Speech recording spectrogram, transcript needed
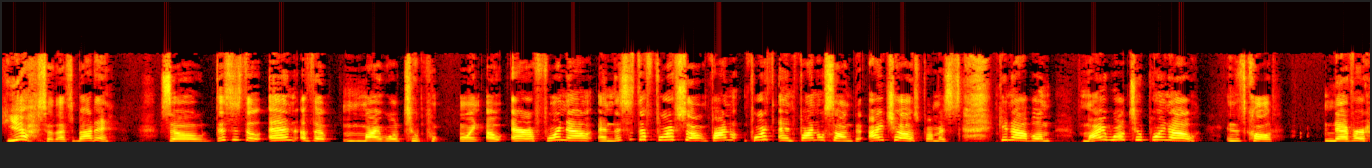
yeah, so that's about it. So this is the end of the My World 2.0 era for now, and this is the fourth song, final, fourth and final song that I chose from his second album, My World 2.0, and it's called Never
